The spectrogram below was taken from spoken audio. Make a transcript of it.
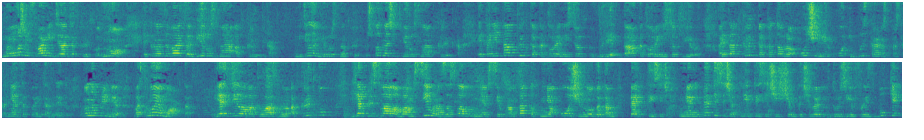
мы можем с вами делать открытку, но это называется вирусная открытка. Мы делаем вирусную открытку. Что значит вирусная открытка? Это не та открытка, которая несет вред, да, которая несет вирус, а это открытка, которая очень легко и быстро распространяется по интернету. Ну, например, 8 марта я сделала классную открытку, я прислала вам всем, разослала вы меня все в контактах, у меня очень много, там, 5 тысяч, у меня не 5 тысяч, а 3 тысячи с чем-то человек, друзей в Фейсбуке.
